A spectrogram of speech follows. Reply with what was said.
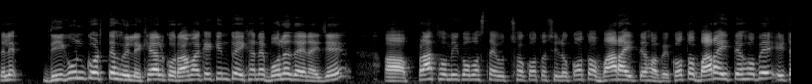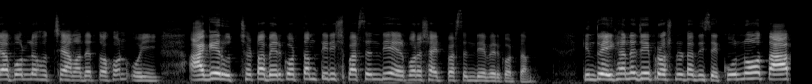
তাহলে দ্বিগুণ করতে হইলে, খেয়াল করো, আমাকে কিন্তু এখানে বলে দেয় নাই যে প্রাথমিক অবস্থায় উৎস কত ছিল? কত বাড়াইতে হবে? কত বাড়াইতে হবে? এটা বললে হচ্ছে আমাদের তখন ওই আগের উৎসটা বের করতাম তিরিশ পার্সেন্ট দিয়ে, এরপরে ষাট পার্সেন্ট দিয়ে বের করতাম। কিন্তু এইখানে যে প্রশ্নটা দিছে, কোনো তাপ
